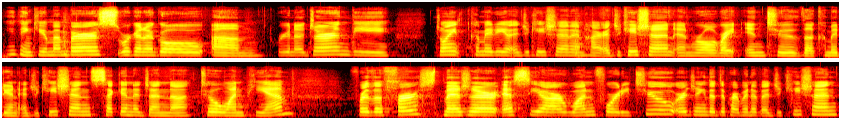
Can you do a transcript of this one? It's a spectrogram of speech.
Okay, Thank you, members. We're going to go, um, we're going to adjourn the Joint Committee on Education and Higher Education and roll right into the Committee on Education, second agenda till 1 p.m. For the first measure, SCR 142, urging the Department of Education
